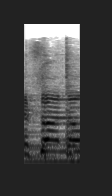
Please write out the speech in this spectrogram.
Eso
